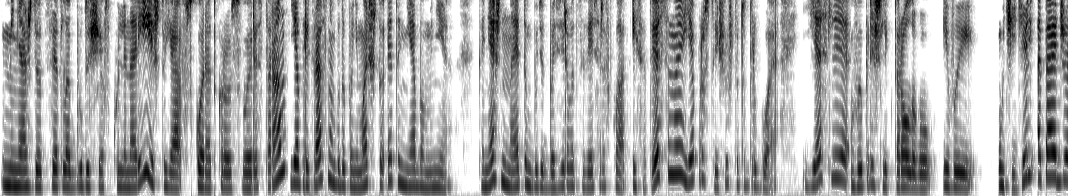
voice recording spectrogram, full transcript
меня ждет светлое будущее в кулинарии, что я вскоре открою свой ресторан, я прекрасно буду понимать, что это не обо мне конечно, на этом будет базироваться весь расклад. И, соответственно, я просто ищу что-то другое. Если вы пришли к тарологу и вы учитель, опять же,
